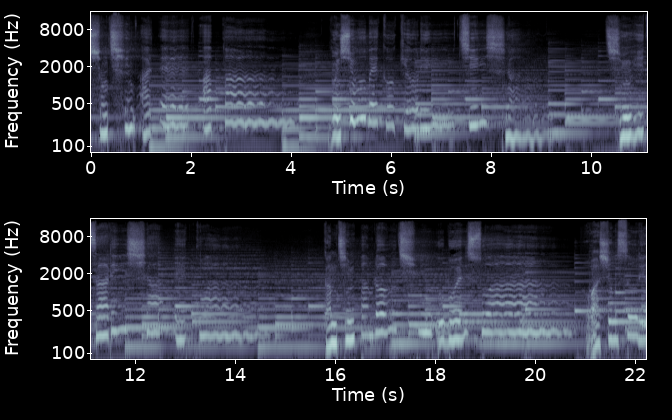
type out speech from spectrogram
上亲爱的阿爸，阮想要搁叫你一声，像伊早日写的歌，感情放落唱袂煞。我上思念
